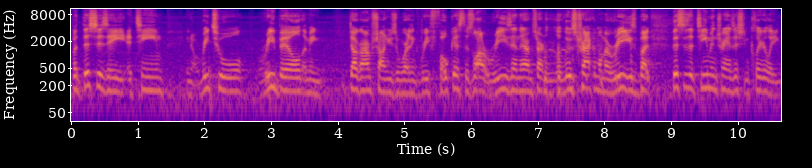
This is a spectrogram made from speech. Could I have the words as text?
But this is a, a team, you know, retool, rebuild. I mean, Doug Armstrong used the word, I think, refocus. There's a lot of re's in there. I'm starting to lose track of all my re's, but this is a team in transition clearly.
